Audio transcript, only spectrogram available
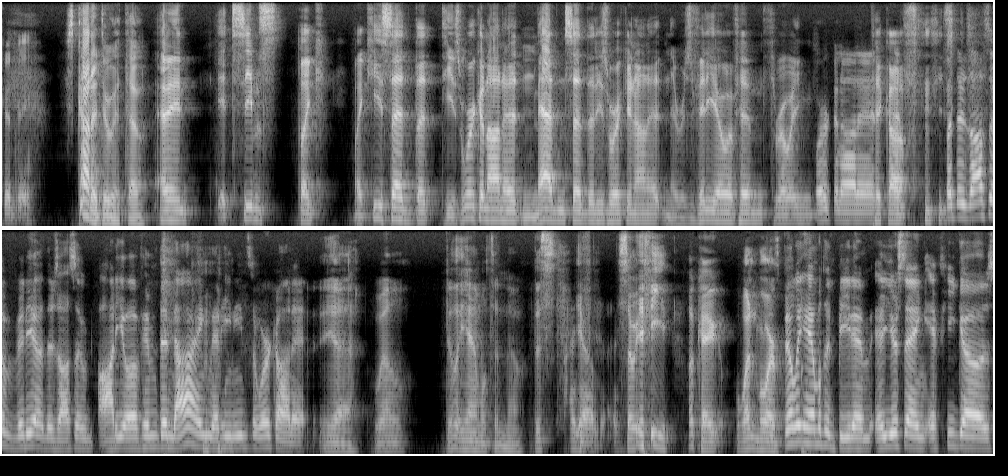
Could be. He's got to do it though. I mean, it seems like like he said that he's working on it, and Maddon said that he's working on it, and there was video of him throwing Working on it. pickoff. And- but there's also video. There's also audio of him denying that he needs to work on it. yeah, well, Billy Hamilton though. This I if- know. so if he okay, one more If Billy Hamilton beat him. uh, You're saying if he goes,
